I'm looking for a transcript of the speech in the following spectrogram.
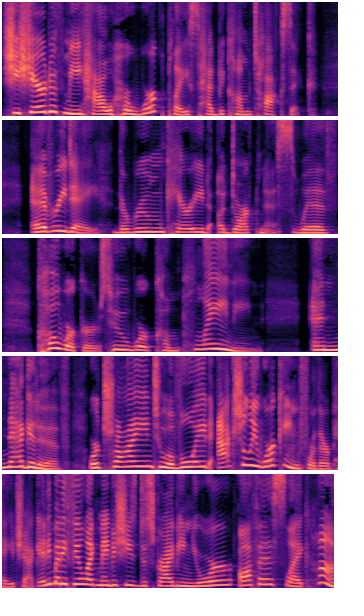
She shared with me how her workplace had become toxic. Every day, the room carried a darkness with coworkers who were complaining and negative or trying to avoid actually working for their paycheck. Anybody feel like maybe she's describing your office like, "Huh,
